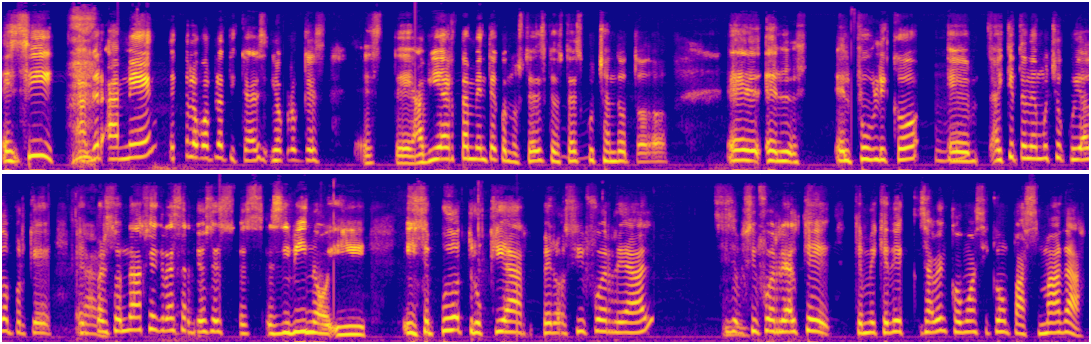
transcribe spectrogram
Eh, sí, amén. Esto lo voy a platicar. Yo creo que es este abiertamente con ustedes que nos está escuchando todo el, el- el público. Ujú. eh, hay que tener mucho cuidado porque el Claro. personaje, gracias a Dios, es, es- es divino y, y se pudo truquear, pero sí fue real. Sí, se- Ujú. sí fue real que, que me quedé, ¿saben cómo? Así como pasmada.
